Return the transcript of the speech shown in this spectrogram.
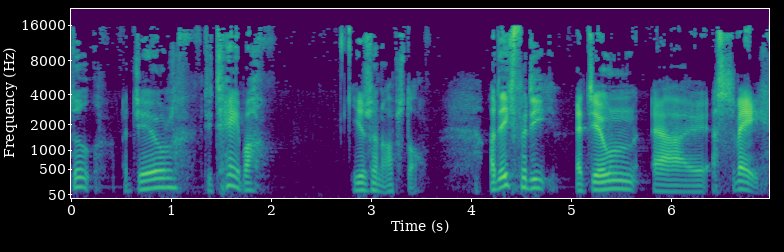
Død og djævel, de taber. Jesus han opstår. Og det er ikke fordi, at djævlen er, øh, er svag,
